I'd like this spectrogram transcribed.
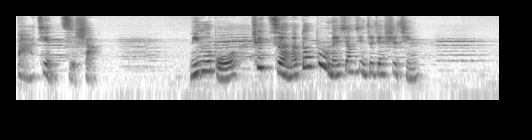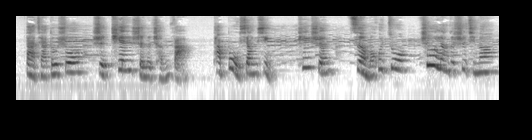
拔剑自杀。尼俄伯却怎么都不能相信这件事情。大家都说是天神的惩罚，他不相信天神怎么会做这样的事情呢？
